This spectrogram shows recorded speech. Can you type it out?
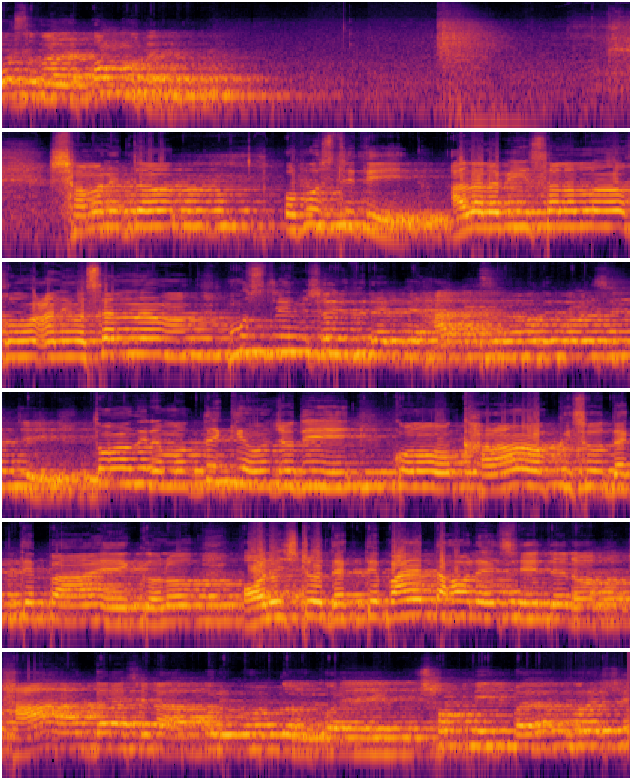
মুসলমানের পক্ষ হয়ে সম্মানিত উপস্থিতি, আল্লাহ নবী সাল্লাল্লাহু আলাইহি ওয়াসাল্লাম মুসলিম শরীফের একটি মধ্যে বলেছেন যে, তোমাদের মধ্যে কেউ যদি কোনো খারাপ কিছু দেখতে পায়, কোনো অনিষ্ট দেখতে পায়, তাহলে সে যেন হাত দ্বারা সেটা পরিবর্তন করে শক্তি প্রয়োগ করে, সে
